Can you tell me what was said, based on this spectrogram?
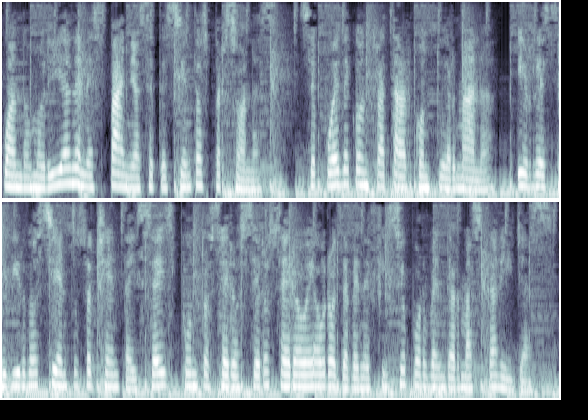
cuando morían en España 700 personas, se puede contratar con tu hermana, y recibir 286.000 euros de beneficio por vender mascarillas.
